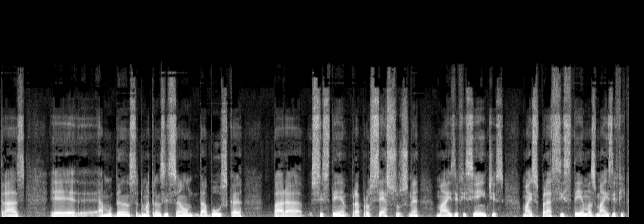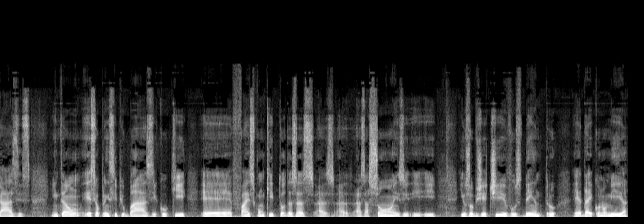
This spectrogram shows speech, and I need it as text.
traz é a mudança de uma transição da busca para sistema, para processos né, mais eficientes, mas para sistemas mais eficazes. Então, esse é o princípio básico que é, faz com que todas as, as, as ações e, e, e, os objetivos dentro é, da economia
